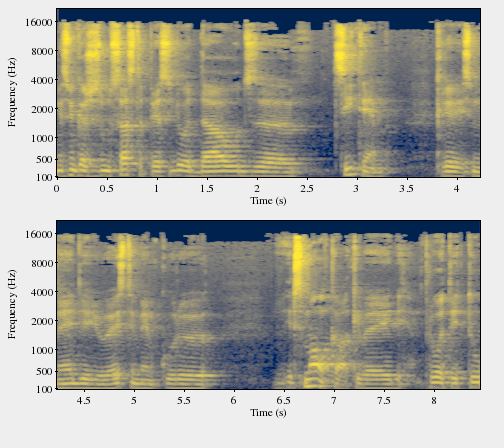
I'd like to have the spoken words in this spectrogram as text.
Es vienkārši esmu sastapies ļoti daudz uh, citiem Krievijas mēdīju vēstījumiem, kur uh, ir smalkāki veidi. Proti, tu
